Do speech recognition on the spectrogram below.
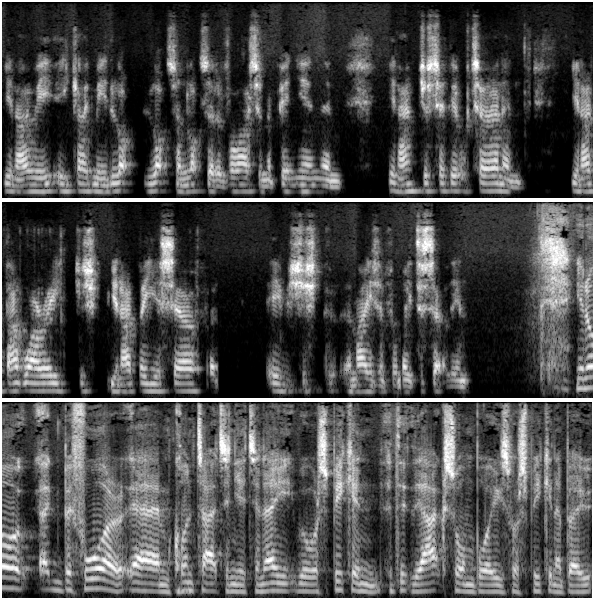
you know, he, he gave me lot, lots and lots of advice and opinion and, you know, just said it'll turn and, you know, don't worry, just, you know, be yourself. And it was just amazing for me to settle in. You know, uh, before um, contacting you tonight, we were speaking, the, the ACSOM boys were speaking about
